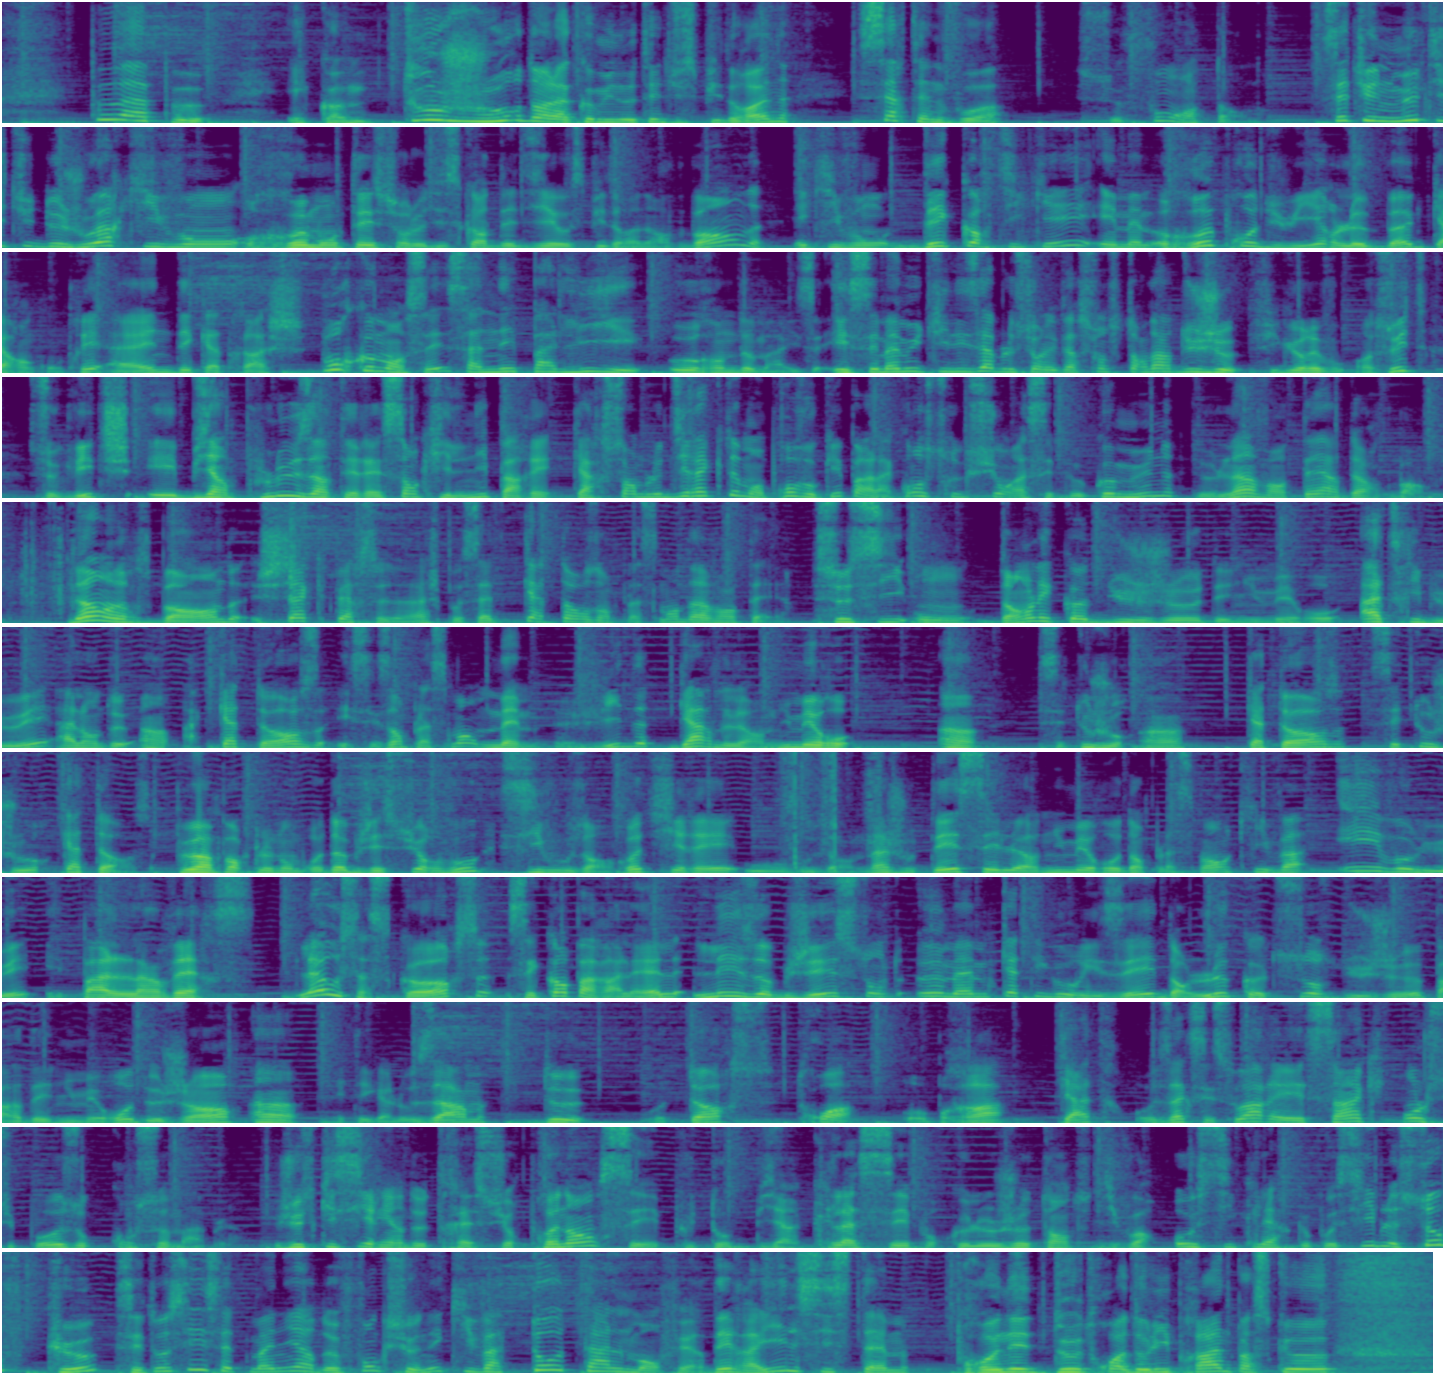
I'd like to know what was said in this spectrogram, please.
peu à peu, et comme toujours dans la communauté du speedrun, certaines voix se font entendre. C'est une multitude de joueurs qui vont remonter sur le Discord dédié au Speedrun Earthbound et qui vont décortiquer et même reproduire le bug qu'a rencontré AND4H. Pour commencer, ça n'est pas lié au randomize et c'est même utilisable sur les versions standards du jeu, figurez-vous. Ensuite, ce glitch est bien plus intéressant qu'il n'y paraît car semble directement provoqué par la construction assez peu commune de l'inventaire d'Earthbound. Dans Earthbound, chaque personnage possède 14 emplacements d'inventaire. Ceux-ci ont, dans les codes du jeu, des numéros attribués allant de 1 à 14 et ces emplacements, même vides, gardent leur numéro. 1, c'est toujours 1, 14, c'est toujours 14. Peu importe le nombre d'objets sur vous, si vous en retirez ou vous en ajoutez, c'est leur numéro d'emplacement qui va évoluer et pas l'inverse. Là où ça se corse, c'est qu'en parallèle, les objets sont eux-mêmes catégorisés dans le code source du jeu par des numéros de genre 1 est égal aux armes, 2 au torse, 3 aux bras, 4 aux accessoires et 5, on le suppose, aux consommables. Jusqu'ici rien de très surprenant, c'est plutôt bien classé pour que le jeu tente d'y voir aussi clair que possible, sauf que c'est aussi cette manière de fonctionner qui va totalement faire dérailler le système. Prenez 2-3 doliprane parce que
